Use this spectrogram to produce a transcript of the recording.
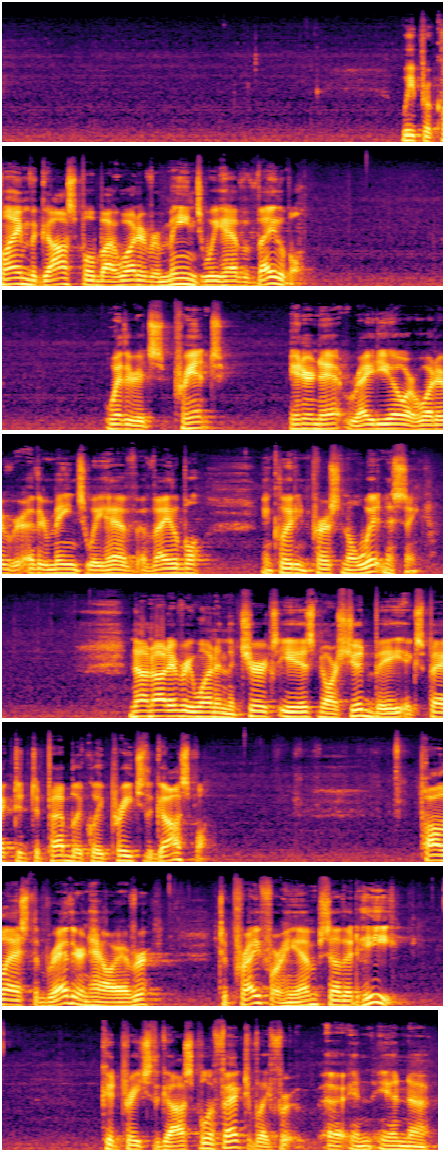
We proclaim the gospel by whatever means we have available, whether it's print, internet, radio, or whatever other means we have available, including personal witnessing. Now, not everyone in the church is, nor should be, expected to publicly preach the gospel. Paul asked the brethren, however, to pray for him so that he could preach the gospel effectively. For uh, in in uh,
